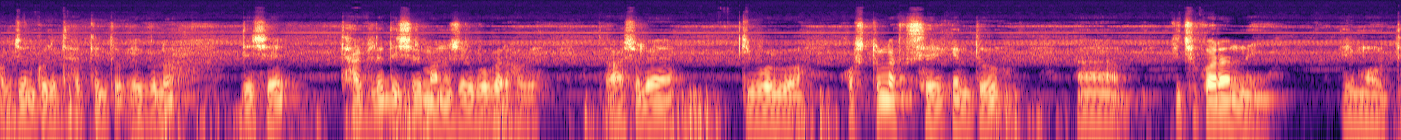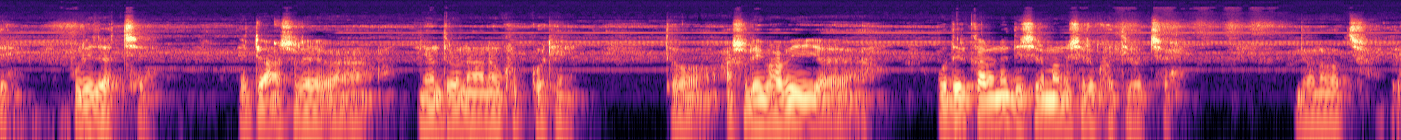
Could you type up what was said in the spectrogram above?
অর্জন করে থাকে, কিন্তু এগুলো দেশে থাকলে দেশের মানুষের উপকার হবে। তো আসলে কি বলব, কষ্ট লাগছে, কিন্তু কিছু করার নেই এই মুহূর্তে। পুড়ে যাচ্ছে। এটা আসলে নিয়ন্ত্রণে আনা খুব কঠিন। তো আসলে এইভাবেই ওদের কারণে দেশের মানুষেরও ক্ষতি হচ্ছে। ধন্যবাদ সবাইকে।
